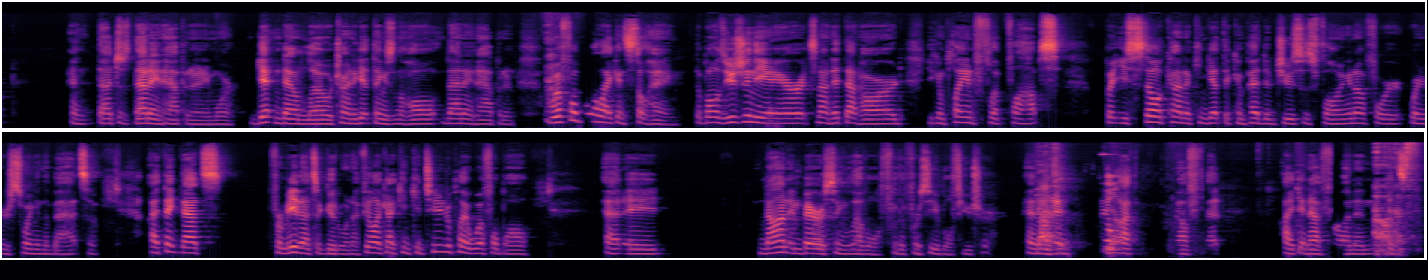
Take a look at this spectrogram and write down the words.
and that just that ain't happening anymore. Getting down low, trying to get things in the hole, that ain't happening. Wiffle ball, I can still hang. The ball's usually in the air. It's not hit that hard. You can play in flip flops, but you still kind of can get the competitive juices flowing enough where when you're swinging the bat. So, I think that's for me that's a good one. I feel like I can continue to play wiffle ball at a non-embarrassing level for the foreseeable future, and, gotcha. and still yeah. enough that I can have fun and oh, it's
